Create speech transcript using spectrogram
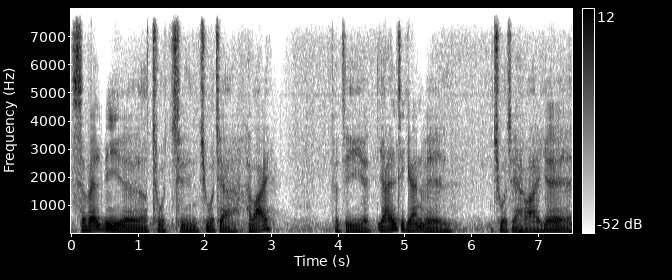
så valgte vi øh, at tage til en tur til Hawaii, fordi øh, jeg altid gerne vil en tur til Hawaii. Jeg øh,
